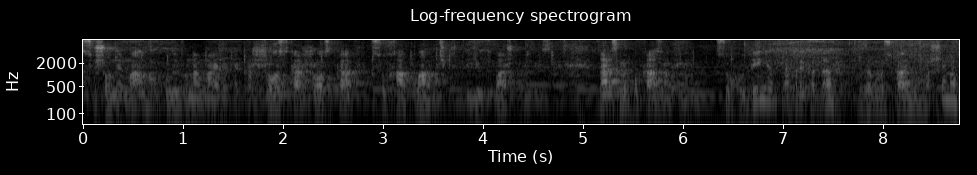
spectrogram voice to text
сушоне манго, коли вона майже така жорстка, жорстка, суха планочка, її важко розрізати. Зараз ми показуємо вже суху диню, наприклад, да? замускаємо машину.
